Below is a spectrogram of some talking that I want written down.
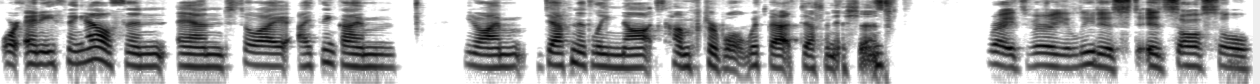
or anything else. And and so I I think I'm you know, I'm definitely not comfortable with that definition. Right, it's very elitist. It's mm. also,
